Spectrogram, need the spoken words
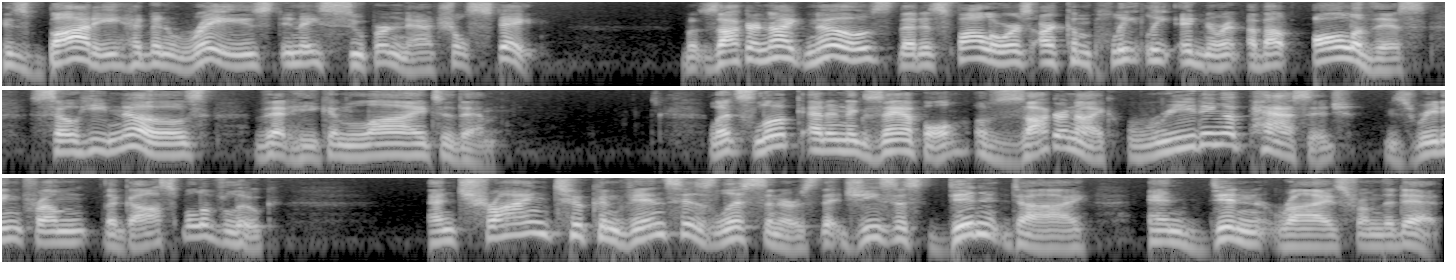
His body had been raised in a supernatural state. But Zakir Naik knows that his followers are completely ignorant about all of this, so he knows that he can lie to them. Let's look at an example of Zakir Naik reading a passage, he's reading from the Gospel of Luke, and trying to convince his listeners that Jesus didn't die and didn't rise from the dead.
